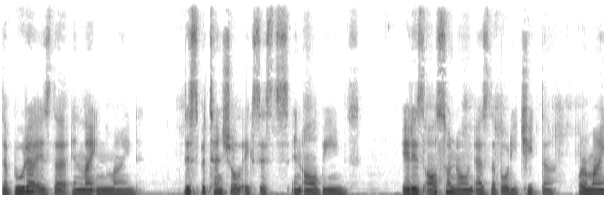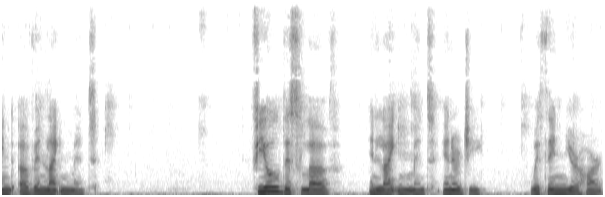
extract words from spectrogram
The Buddha is the enlightened mind. This potential exists in all beings. It is also known as the bodhicitta, or mind of enlightenment. Feel this love, enlightenment energy within your heart.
